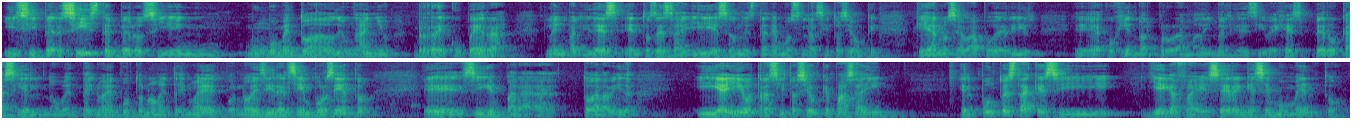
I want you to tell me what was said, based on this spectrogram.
y si persiste, pero si en un momento dado de un año recupera la invalidez, entonces ahí es donde tenemos la situación que, que ya no se va a poder ir eh, acogiendo al programa de invalidez y vejez, pero casi el 99.99, por no decir el 100%, eh, siguen para toda la vida. Y hay otra situación que pasa ahí. El punto está que si llega a fallecer en ese momento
